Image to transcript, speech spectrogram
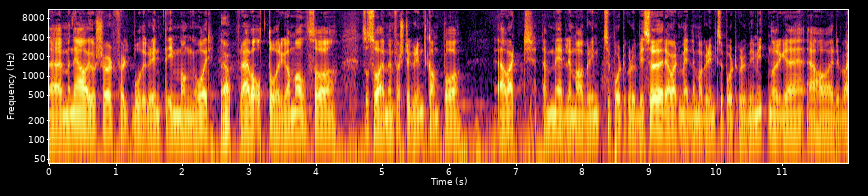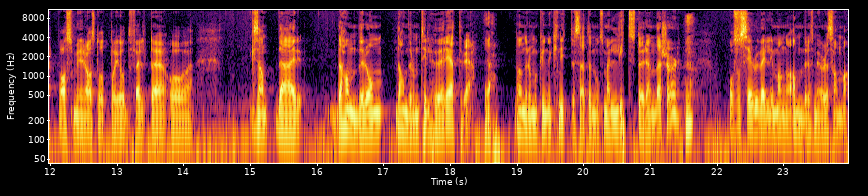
Uh, men jeg har jo sjøl fulgt Bodø-Glimt i mange år. Ja. Fra jeg var åtte år gammel, så så, så jeg min første Glimt-kamp. Og jeg har vært medlem av Glimt supporterklubb i sør, jeg har vært medlem av Glimt supporterklubb i Midt-Norge. Jeg har vært på Aspmyra og stått på J-feltet. Og ikke sant? Det, er, det, handler om, det handler om tilhørighet, tror jeg. Ja. Det handler om å kunne knytte seg til noe som er litt større enn deg sjøl. Og så ser du veldig mange andre som gjør det samme.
